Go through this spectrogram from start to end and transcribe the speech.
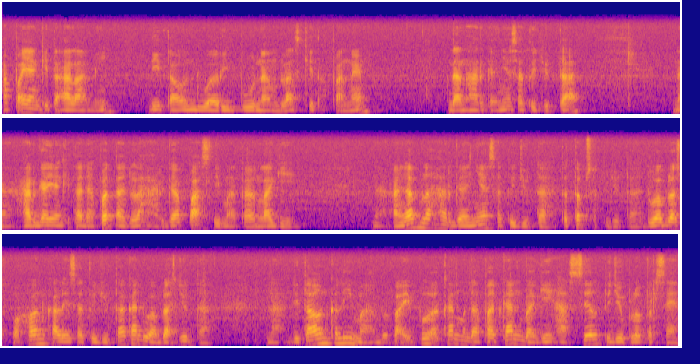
apa yang kita alami di tahun 2016 kita panen dan harganya 1 juta. Nah, harga yang kita dapat adalah harga pas 5 tahun lagi. Nah, anggaplah harganya 1 juta, tetap 1 juta. 12 pohon kali 1 juta kan 12 juta. Nah, di tahun kelima, Bapak Ibu akan mendapatkan bagi hasil 70%.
